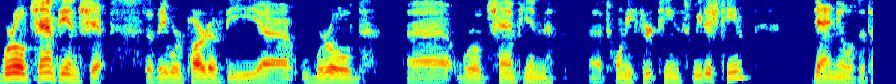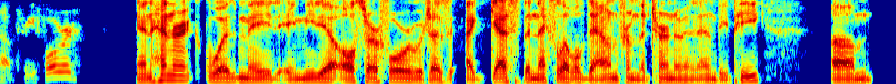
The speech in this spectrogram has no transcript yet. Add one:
World Championships. So they were part of the uh, World uh, World Champion uh, 2013 Swedish team. Daniel was a top three forward. And Henrik was made a media all-star forward, which is, I guess, the next level down from the tournament MVP. Um,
